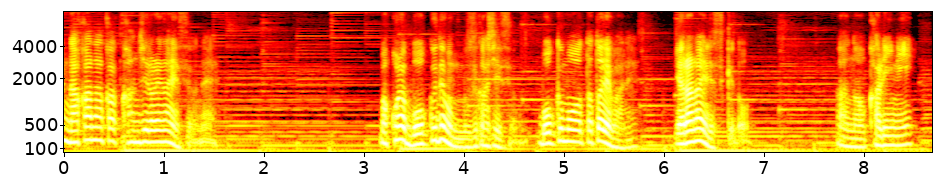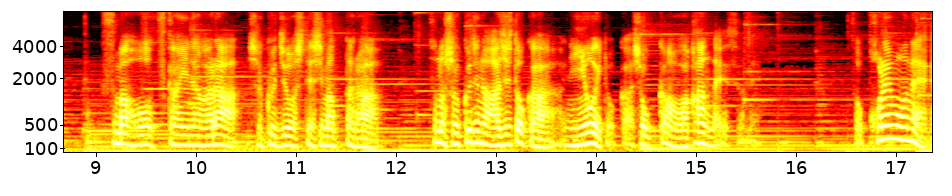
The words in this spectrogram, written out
これなかなか感じられないですよね。まあこれは僕でも難しいですよ。僕も例えばね、やらないですけど、あの仮にスマホを使いながら食事をしてしまったら、その食事の味とか匂いとか食感はわかんないですよね。そうこれもね、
